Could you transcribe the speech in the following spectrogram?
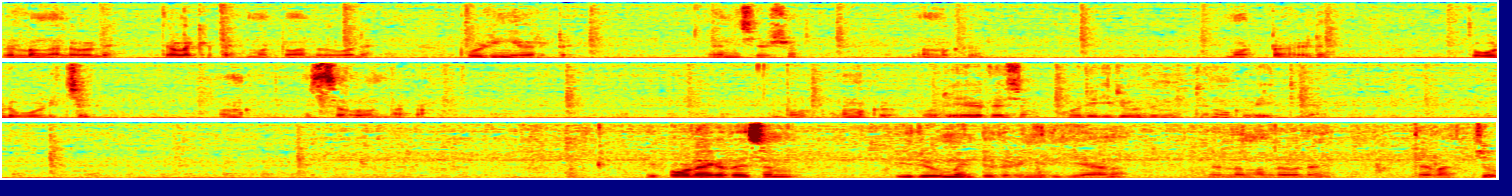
വെള്ളം നല്ലപോലെ തിളക്കട്ടെ. മുട്ട നല്ലതുപോലെ പുഴുങ്ങി വരട്ടെ. അതിനുശേഷം നമുക്ക് മുട്ടയുടെ തോട് പൊടിച്ച് നമുക്ക് മിശ്രിതം ഉണ്ടാക്കാം. അപ്പോൾ നമുക്ക് ഒരു ഏകദേശം ഒരു ഇരുപത് മിനിറ്റ് നമുക്ക് വെയിറ്റ് ചെയ്യാം. ഇപ്പോൾ ഏകദേശം ഇരുപത് മിനിറ്റ് തിരിഞ്ഞിരിക്കുകയാണ്. വെള്ളം നല്ലപോലെ തിളച്ചു.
